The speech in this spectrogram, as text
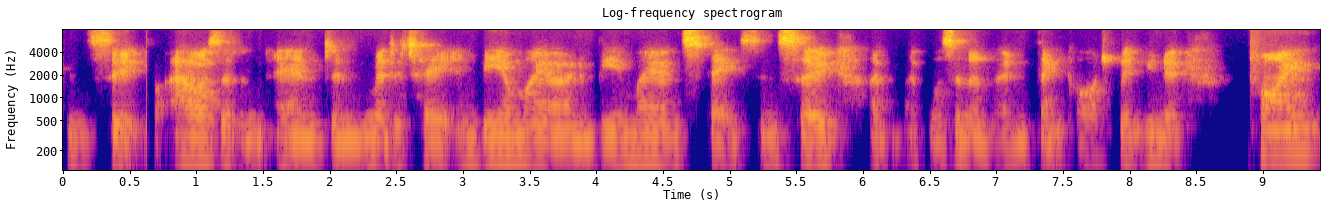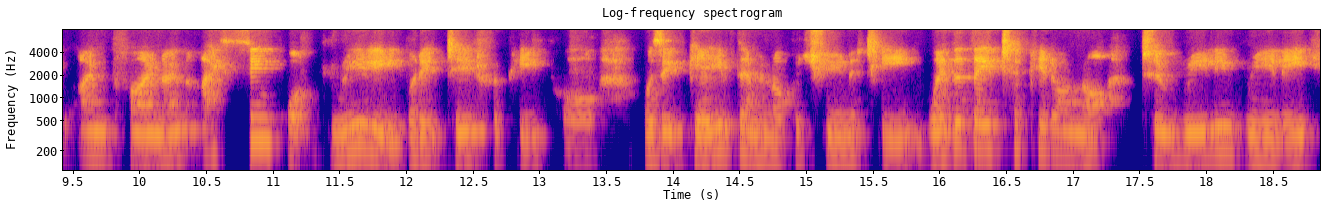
can sit for hours at an end and meditate and be on my own and be in my own space. And so I, I wasn't alone, thank God. But you know, fine i'm fine. And i think what really what it did for people was it gave them an opportunity whether they took it or not to really really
